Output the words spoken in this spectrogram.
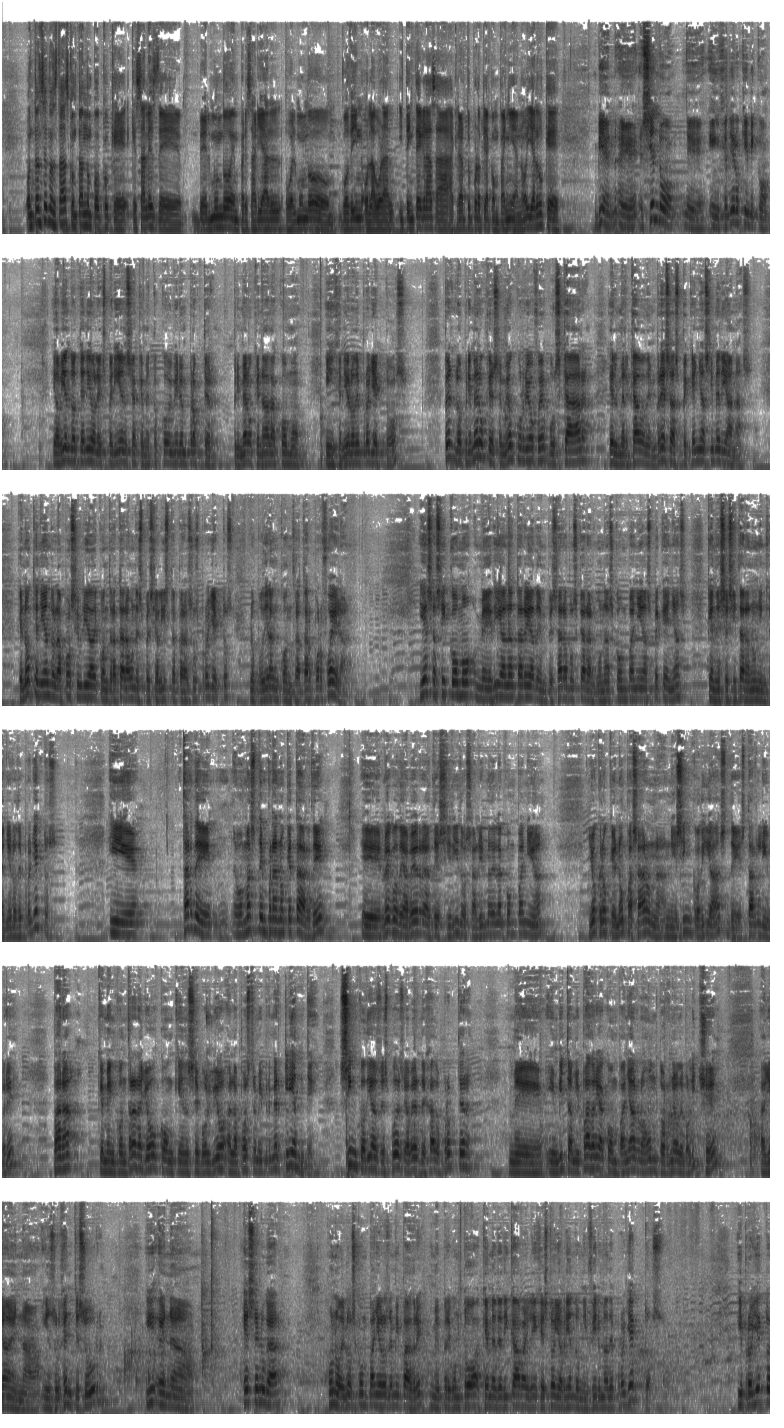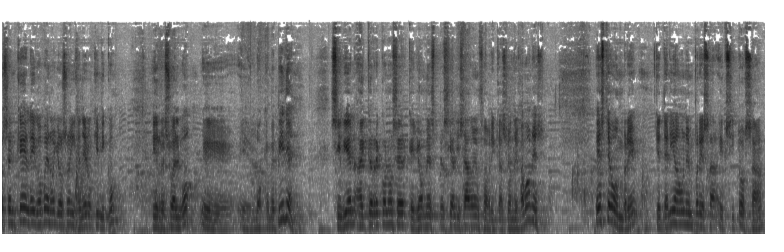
entonces nos estabas contando un poco que, sales de, del mundo empresarial o el mundo godín o laboral y te integras a, crear tu propia compañía, ¿no? Y algo que... Bien, eh, siendo eh, ingeniero químico y habiendo tenido la experiencia que me tocó vivir en Procter, primero que nada como ingeniero de proyectos, pues lo primero que se me ocurrió fue buscar el mercado de empresas pequeñas y medianas que no teniendo la posibilidad de contratar a un especialista para sus proyectos, lo pudieran contratar por fuera. Y es así como me di a la tarea de empezar a buscar algunas compañías pequeñas que necesitaran un ingeniero de proyectos. Y tarde, o más temprano que tarde, eh, luego de haber decidido salirme de la compañía, yo creo que no pasaron ni cinco días de estar libre para que me encontrara yo con quien se volvió a la postre mi primer cliente. Cinco días después de haber dejado Procter, me invita mi padre a acompañarlo a un torneo de boliche allá en uh, Insurgente Sur y en uh, ese lugar uno de los compañeros de mi padre me preguntó a qué me dedicaba y le dije estoy abriendo mi firma de proyectos. ¿Y proyectos en qué? Le digo, bueno, yo soy ingeniero químico y resuelvo eh, eh, lo que me piden. Si bien hay que reconocer que yo me he especializado en fabricación de jabones. Este hombre, que tenía una empresa exitosa,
